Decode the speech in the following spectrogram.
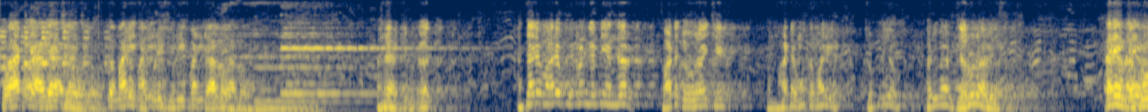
તો આટલે આવ્યા છો તો મારી ઝૂંપડી સુધી પણ ચાલો. અરે હજી વખત? અત્યારે મારે પોકરણગઢની અંદર વાટ જોવરાય છે. માટે હું તમારી ઝૂંપડીઓ ફરીવાર જરૂર આવીશ. અરે પ્રભુ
